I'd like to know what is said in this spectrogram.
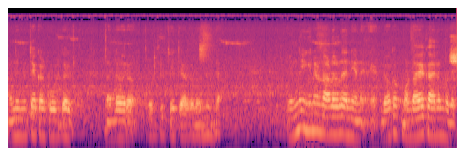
അന്ന് ഇന്നത്തേക്കാൾ കൂടുതൽ നല്ലവരോ കൂടുതൽ ചീത്ത എന്നും ഇങ്ങനെയുള്ള ആളുകൾ തന്നെയാണ്. ലോകം ഉണ്ടായ കാലം മുതൽ.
